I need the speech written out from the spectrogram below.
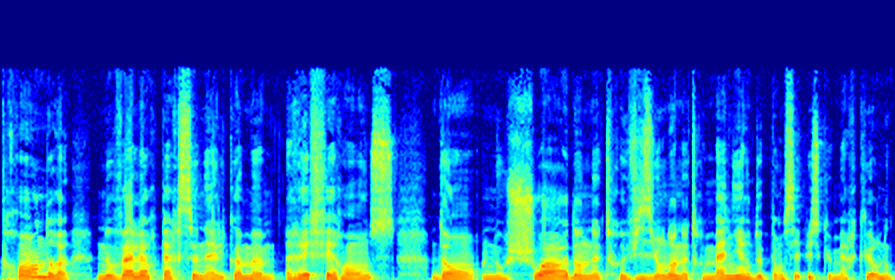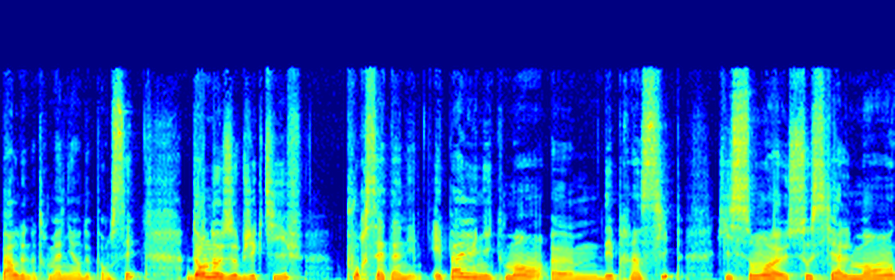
prendre nos valeurs personnelles comme euh, référence dans nos choix, dans notre vision, dans notre manière de penser, puisque Mercure nous parle de notre manière de penser, dans nos objectifs, pour cette année et pas uniquement euh, des principes qui sont euh, socialement,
